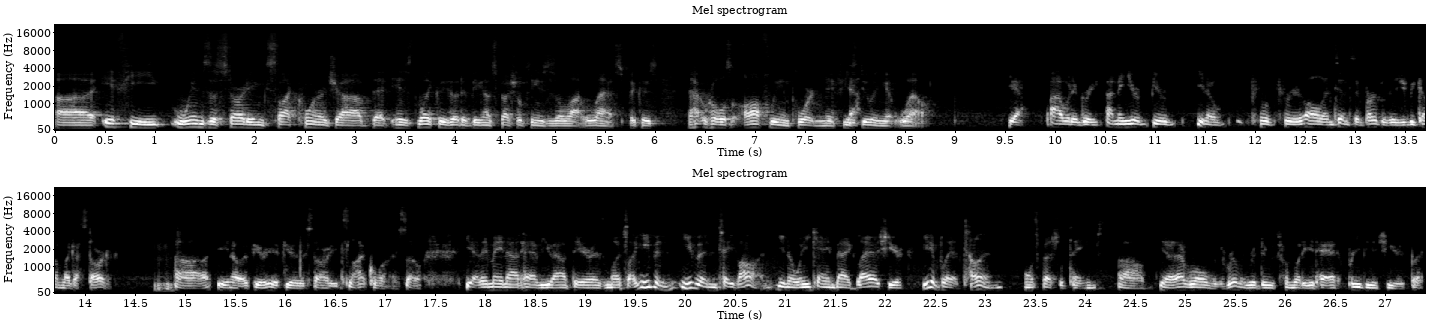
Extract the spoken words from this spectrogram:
uh, if he wins the starting slot corner job, that his likelihood of being on special teams is a lot less because that role is awfully important if he's yeah. doing it well. Yeah, I would agree. I mean, you're you're you know, for for all intents and purposes, you become like a starter. Mm-hmm. Uh, you know, if you're if you're the starting slot corner, so yeah, they may not have you out there as much. Like even even Tavon, you know, when he came back last year, he didn't play a ton on special teams. Um, yeah, that role was really reduced from what he had had in previous years, but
